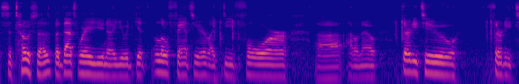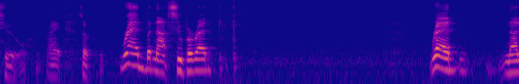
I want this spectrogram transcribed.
setosas, but that's where you know you would get a little fancier, like D4, uh, I don't know, 32, 32, right? So red, but not super red. Red, not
